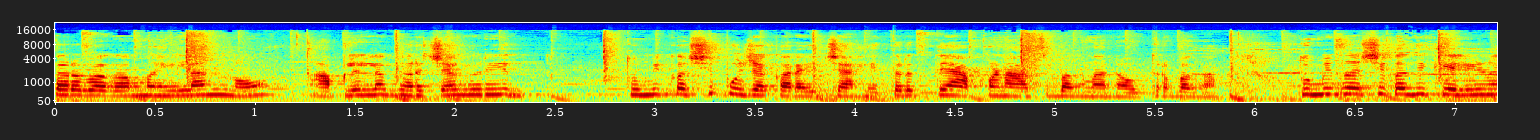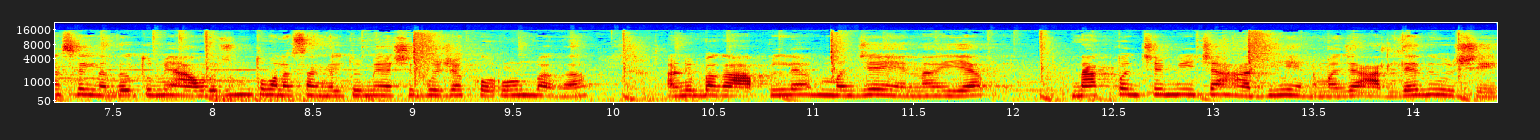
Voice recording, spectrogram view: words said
तर बघा महिलांनो आपल्याला घरच्या घरी तुम्ही कशी पूजा करायची आहे तर ते आपण आज बघणार आहोत. तर बघा तुम्ही जशी कधी केली नसेल ना तर तुम्ही आवर्जून तुम्हाला सांगेल तुम्ही अशी पूजा करून बघा. आणि बघा आपल्या म्हणजे आहे ना या नागपंचमीच्या आधी आहे ना म्हणजे आदल्या दिवशी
